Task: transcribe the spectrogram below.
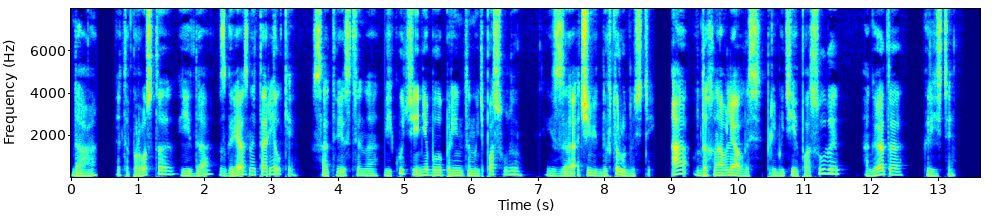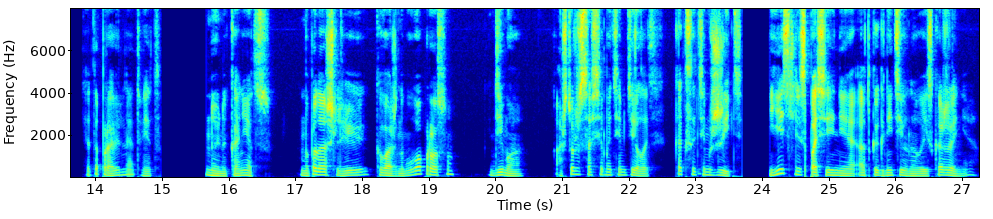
Да, это просто еда с грязной тарелки. Соответственно, в Якутии не было принято мыть посуду. из-за очевидных трудностей, а вдохновлялась при мытье посуды Агата Кристи. Это правильный ответ. Ну и наконец, мы подошли к важному вопросу. Дима, а что же со всем этим делать? Как с этим жить? Есть ли спасение от когнитивного искажения?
